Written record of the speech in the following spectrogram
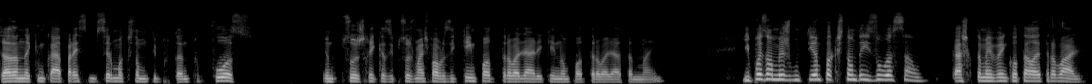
já dando aqui um bocado, parece-me ser uma questão muito importante, o fosse entre pessoas ricas e pessoas mais pobres e quem pode trabalhar e quem não pode trabalhar também. E depois, ao mesmo tempo, a questão da isolação, acho que também vem com o teletrabalho.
